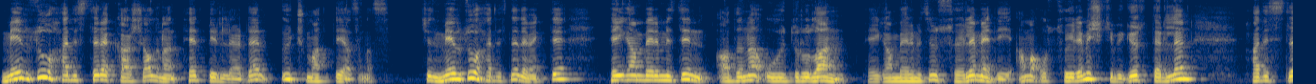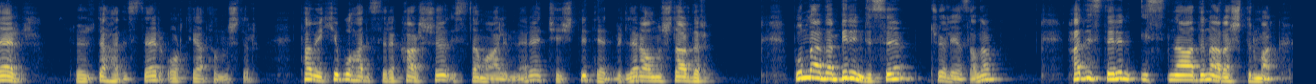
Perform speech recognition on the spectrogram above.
Mevzu hadislere karşı alınan tedbirlerden 3 madde yazınız. Şimdi mevzu hadis ne demekti? Peygamberimizin adına uydurulan, peygamberimizin söylemediği ama o söylemiş gibi gösterilen hadisler, sözde hadisler ortaya atılmıştır. Tabii ki bu hadislere karşı İslam alimleri çeşitli tedbirler almışlardır. Bunlardan birincisi şöyle yazalım. Hadislerin isnadını araştırmak.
